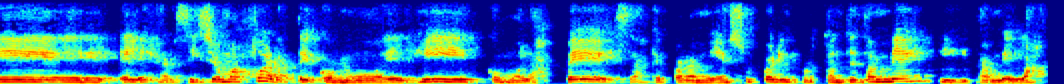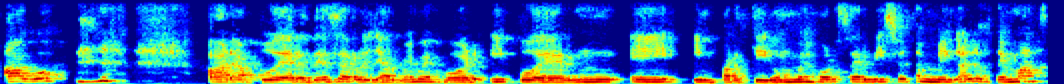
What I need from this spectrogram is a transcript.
eh, el ejercicio más fuerte, como el HIIT, como las pesas, que para mí es súper importante también, y también las hago, para poder desarrollarme mejor y poder eh, impartir un mejor servicio también a los demás.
